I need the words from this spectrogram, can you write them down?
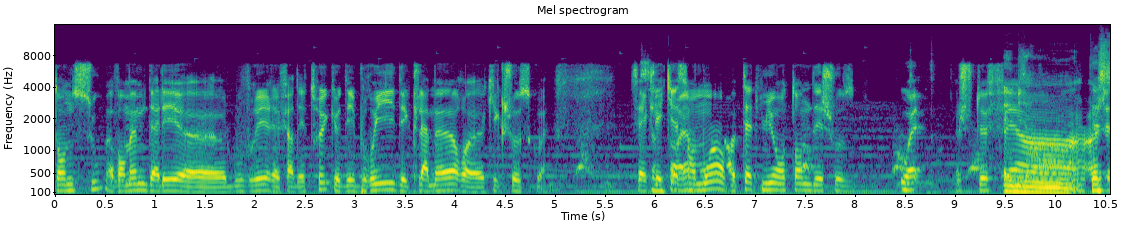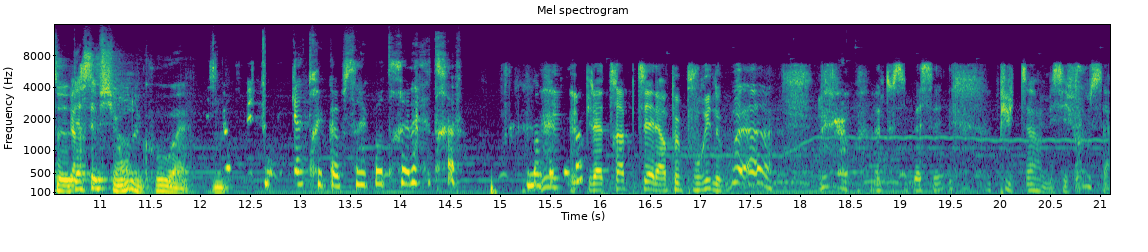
d'en dessous, avant même d'aller euh, l'ouvrir et faire des trucs, des bruits, des clameurs, euh, quelque chose quoi. C'est avec Ça les caisses en moins, on va peut-être mieux entendre des choses. Ouais. Je te fais Eh bien, un, un test de perception, du coup, ouais. On fait tous les quatre comme ça contre la trappe. Non, Et puis la trappe, tu sais, elle est un peu pourrie, donc ouah On va tout s'y passer. Putain, mais c'est fou ça.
